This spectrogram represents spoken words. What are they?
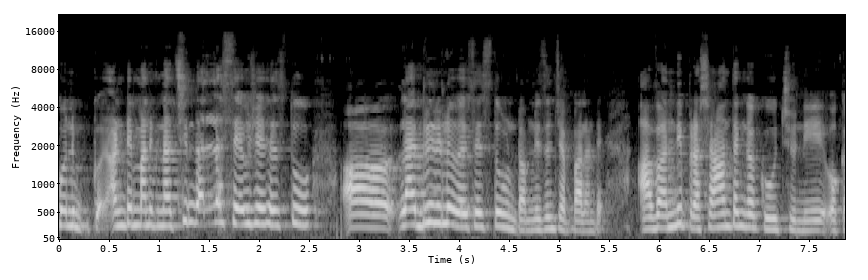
కొన్ని అంటే మనకి నచ్చిందల్లా సేవ్ చేసేస్తూ లైబ్రరీలో వేసేస్తూ ఉంటాం నిజం చెప్పాలంటే. అవన్నీ ప్రశాంతంగా కూర్చుని ఒక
